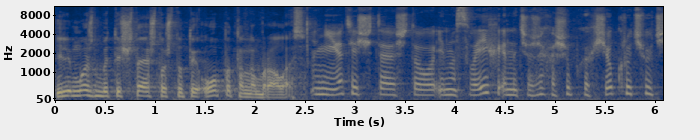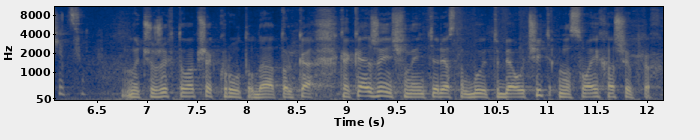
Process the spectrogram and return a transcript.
или может быть, ты считаешь то, что ты опыта набралась? Нет, я считаю, что и на своих, и на чужих ошибках еще круче учиться. На чужих-то вообще круто, да. Только какая женщина, интересно, будет тебя учить на своих ошибках?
